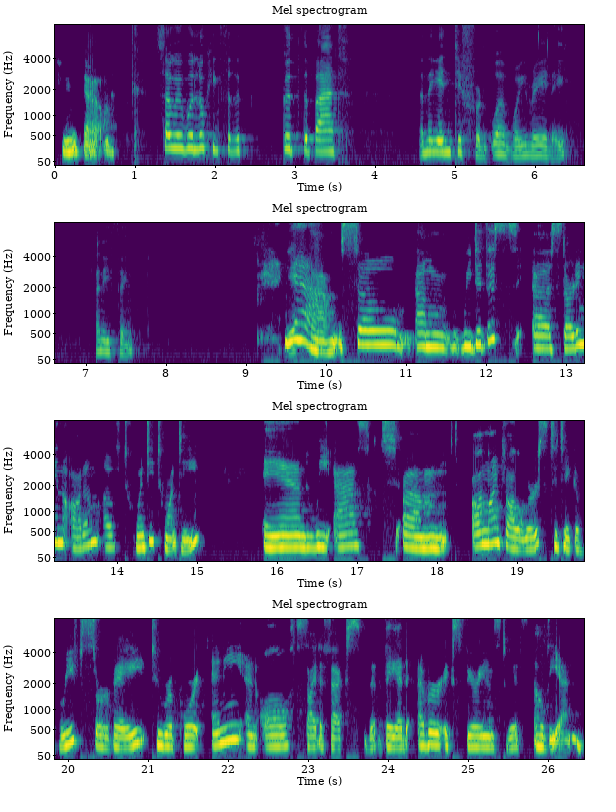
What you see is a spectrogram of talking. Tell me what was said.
here we go. So we were looking for the good, the bad, and the indifferent, weren't we, really? Anything. Yeah, so um, we did this uh, starting in the autumn of 2020, and we asked um, online followers to take a brief survey to report any and all side effects that they had ever experienced with LDN.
